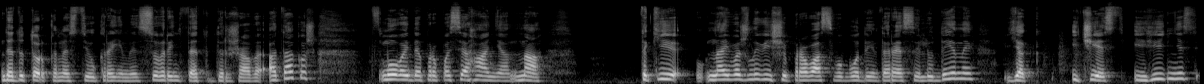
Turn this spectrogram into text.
недоторканості України, суверенітету держави, а також мова йде про посягання на такі найважливіші права, свободи, інтереси людини, як і честь, і гідність.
